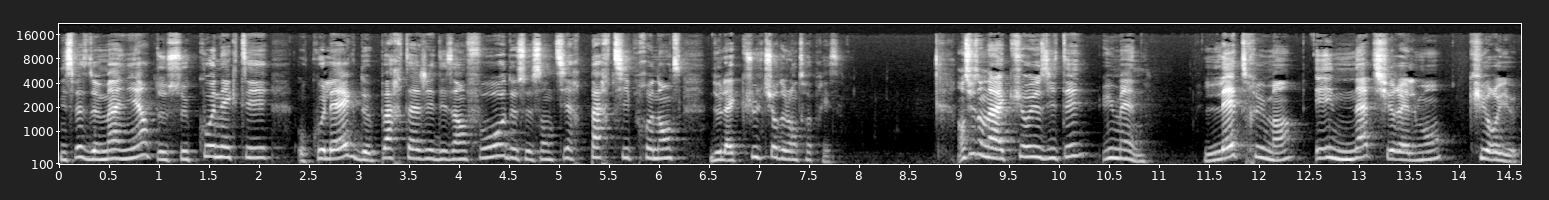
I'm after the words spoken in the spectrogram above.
une espèce de manière de se connecter aux collègues, de partager des infos, de se sentir partie prenante de la culture de l'entreprise. Ensuite, on a la curiosité humaine. L'être humain est naturellement curieux.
